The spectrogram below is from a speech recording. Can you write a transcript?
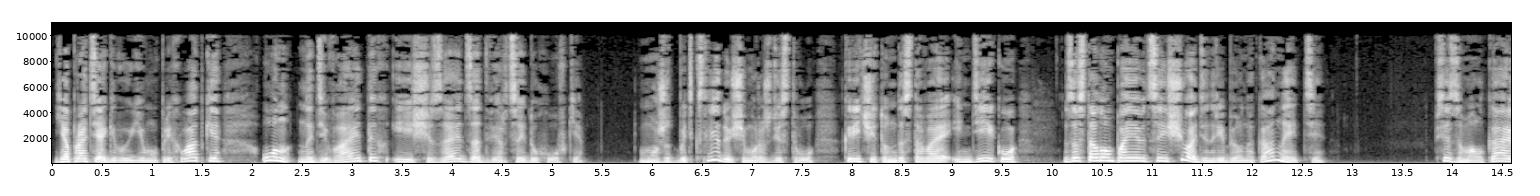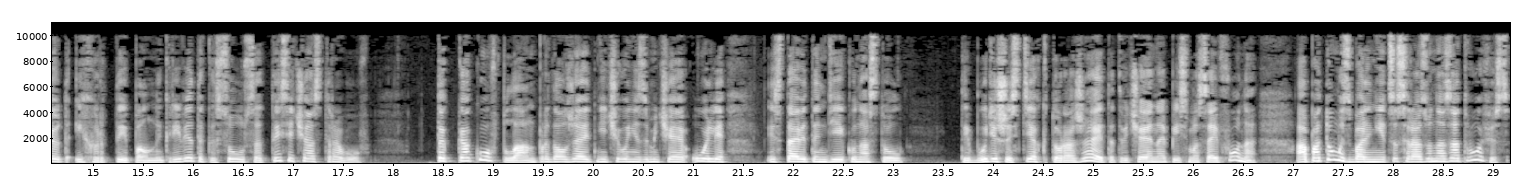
Я протягиваю ему прихватки, он надевает их и исчезает за дверцей духовки. «Может быть, к следующему Рождеству», — кричит он, доставая индейку, — «за столом появится еще один ребенок, а Все замолкают, их рты полны креветок и соуса тысяча островов. «Так каков план?» — продолжает, ничего не замечая Олли, и ставит индейку на стол — ты будешь из тех, кто рожает, отвечая на письма с айфона, а потом из больницы сразу назад в офис.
